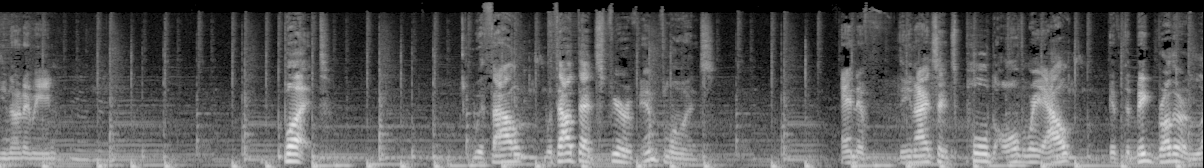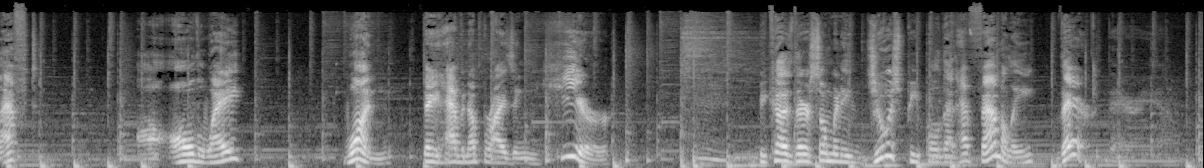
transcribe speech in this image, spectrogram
You know what I mean? But without without that sphere of influence, and if the United States pulled all the way out, if the Big Brother left uh, all the way, one they'd have an uprising here because there's so many Jewish people that have family there. There, yeah.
